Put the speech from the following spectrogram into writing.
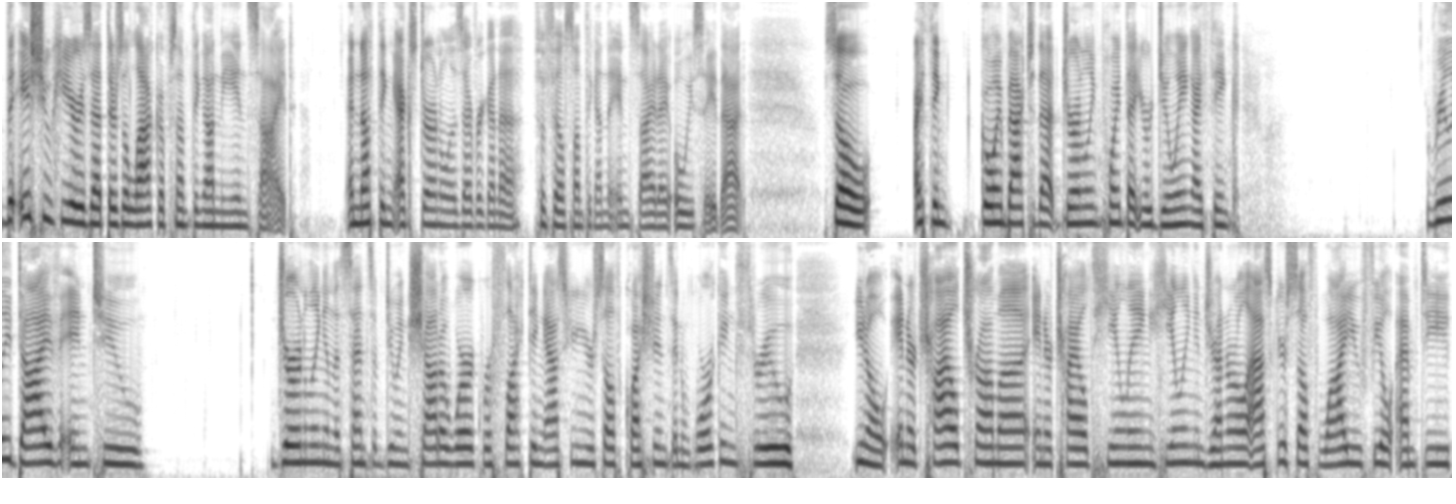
the issue here is that there's a lack of something on the inside. And nothing external is ever going to fulfill something on the inside. I always say that. So I think going back to that journaling point that you're doing, I think really dive into journaling in the sense of doing shadow work, reflecting, asking yourself questions, and working through, you know, inner child trauma, inner child healing, healing in general. Ask yourself why you feel empty.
